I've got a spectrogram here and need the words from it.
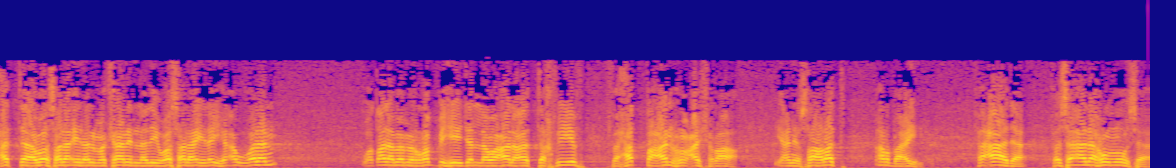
حتى وصل إلى المكان الذي وصل إليه اولا وطلب من ربه جل وعلا التخفيف فحط عنه عشرا يعني صارت أربعين. فعاد فسأله موسى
